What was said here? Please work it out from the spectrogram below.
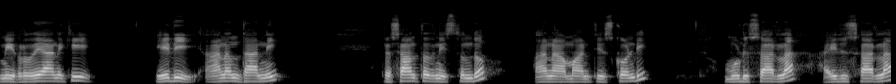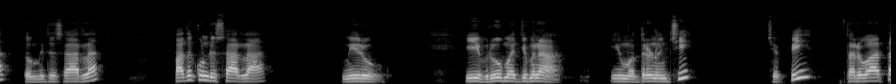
మీ హృదయానికి ఏది ఆనందాన్ని ప్రశాంతతని ఇస్తుందో ఆ నామాన్ని తీసుకోండి. మూడు సార్ల ఐదు సార్ల తొమ్మిది సార్ల పదకొండు సార్ల మీరు ఈ భ్రూ మధ్యమున ఈ ముద్ర నుంచి చెప్పి తర్వాత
